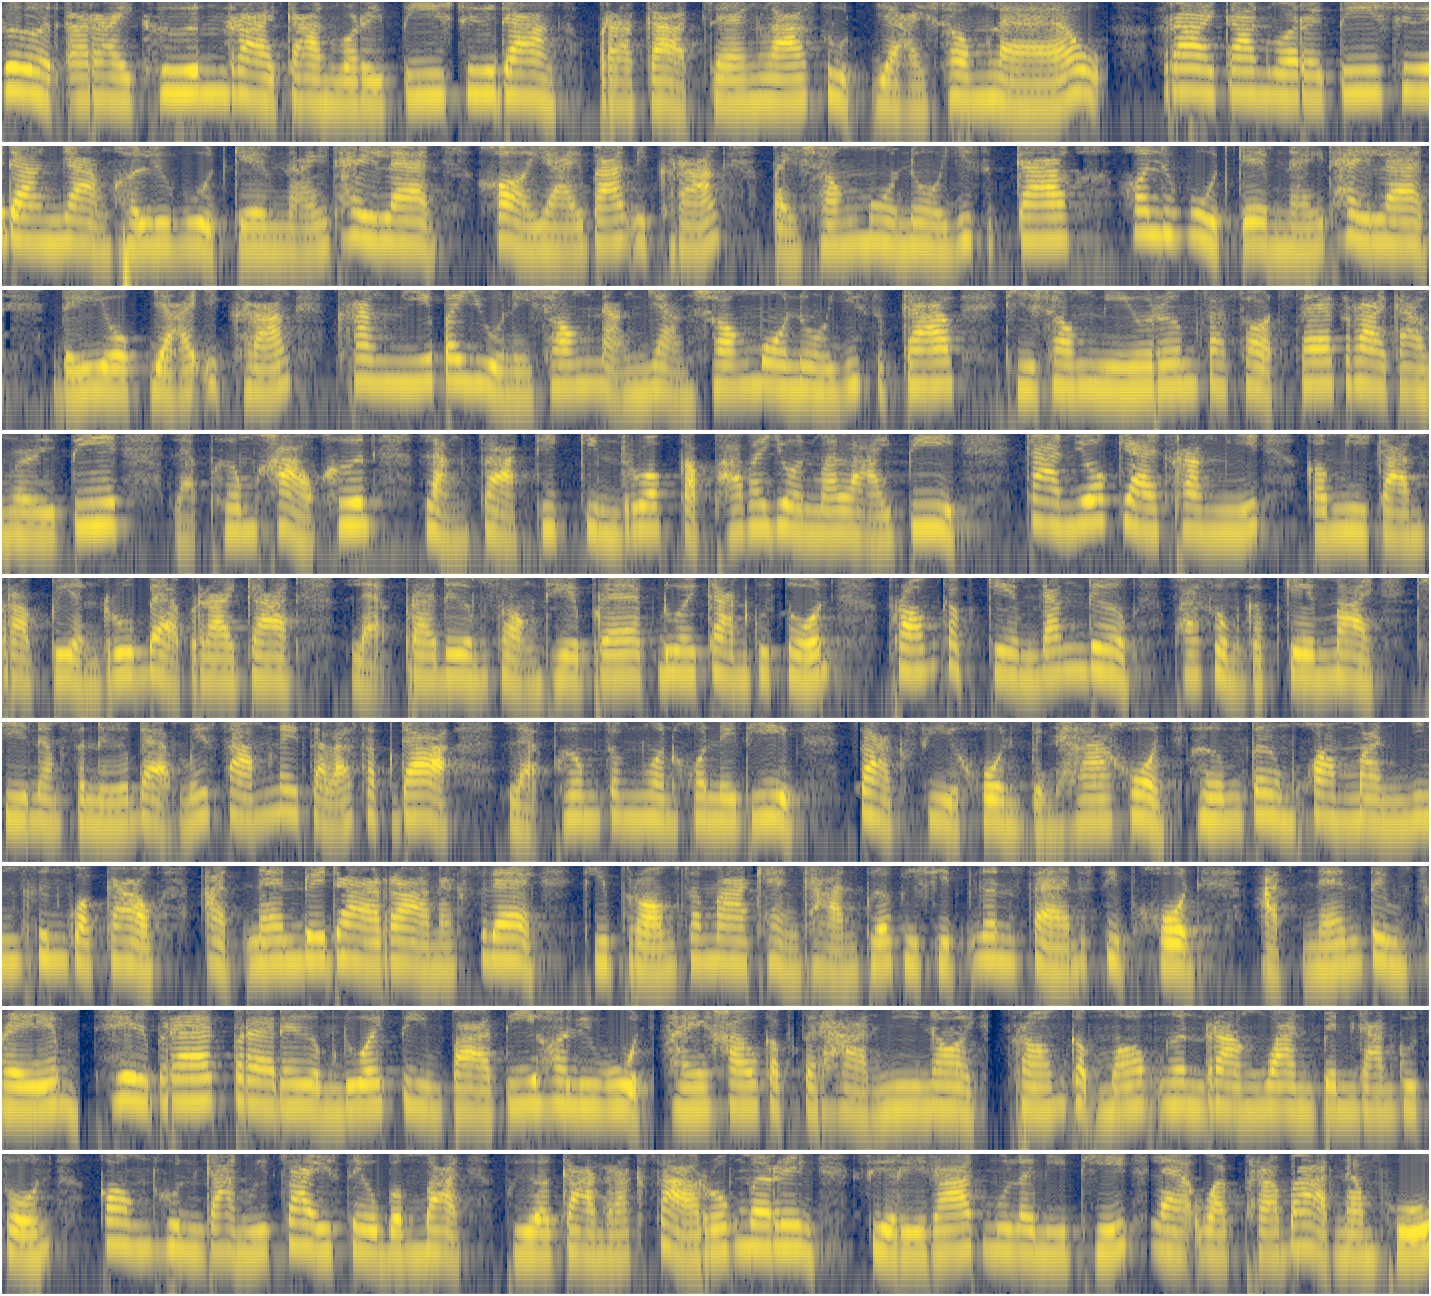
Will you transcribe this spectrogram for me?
เกิดอะไรขึ้นรายการวาไรตี้ชื่อดัง ประกาศแจ้งล่าสุดย้ายช่องแล้ว รายการวาไรตี้ชื่อดังอย่างฮอลลีวูดเกมไนท์ไทยแลนด์ขอย้ายบ้านอีกครั้ง ไปช่องโมโน 29ฮอลลีวูดเกมไนท์ไทยแลนด์ได้ยกย้ายอีกครั้ง ครั้งนี้ไปอยู่ในช่องหนังอย่างช่องโมโน 29 ที่ช่องนี้เริ่มจะสอดแทรกรายการวาไรตี้และเพิ่มข่าวขึ้น หลังจากที่กินรวบกับภาพยนตร์มาหลายปี การโยกย้ายครั้งนี้ก็มีการปรับเปลี่ยนรูปแบบรายการ และประเดิม 2 เทปแรกด้วยการกุศล พร้อมกับเกมดั้งเดิม ผสมกับเกมใหม่ที่นำเสนอแบบไม่ซ้ำในแต่ละสัปดาห์ และเพิ่มจำนวนคนในทีมจาก 4 คนเป็น 5 คน เพิ่มเติมความมันยิ่งขึ้นกว่าเก่า อัดแน่นด้วยดารานักแสดงที่พร้อมจะมาแข่งขันเพื่อพิชิตเงินแสน 10 คน อัดแน่นเต็มเฟรม เทปแรกประเดิมด้วยธีมปาร์ตี้ฮอลลีวูดให้เข้ากับสถานีหน่อย พร้อมกับมอบเงินรางวัลเป็นการกุศล กองทุนการวิจัยเซลล์บำบัดเพื่อการรักษาโรคมะเร็ง ศิริราชมูลนิธิ และวัดพระบาทน้ำพุ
